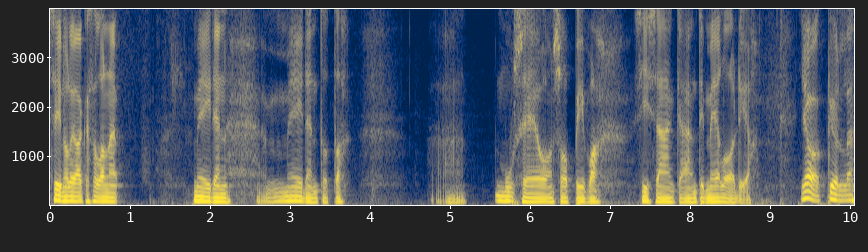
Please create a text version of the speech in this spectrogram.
Siinä oli aika sellainen meidän, meidän tota, museoon sopiva sisäänkäyntimelodia. Joo, kyllä.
